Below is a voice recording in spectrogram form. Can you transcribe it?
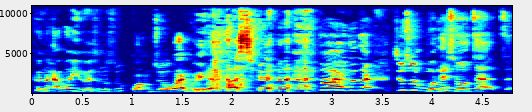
可能还会以为什么是广州外国语大学。对对对，就是我那时候在在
